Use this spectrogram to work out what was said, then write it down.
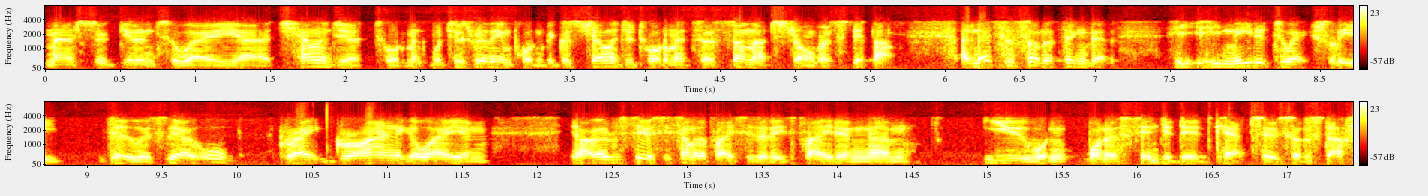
managed to get into a uh, challenger tournament, which is really important because challenger tournaments are so much stronger, step up. And that's the sort of thing that he, he needed to actually do. Is you know, all great grinding away, and you know, seriously, some of the places that he's played in. Um, you wouldn't want to send your dead cat to, sort of stuff.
